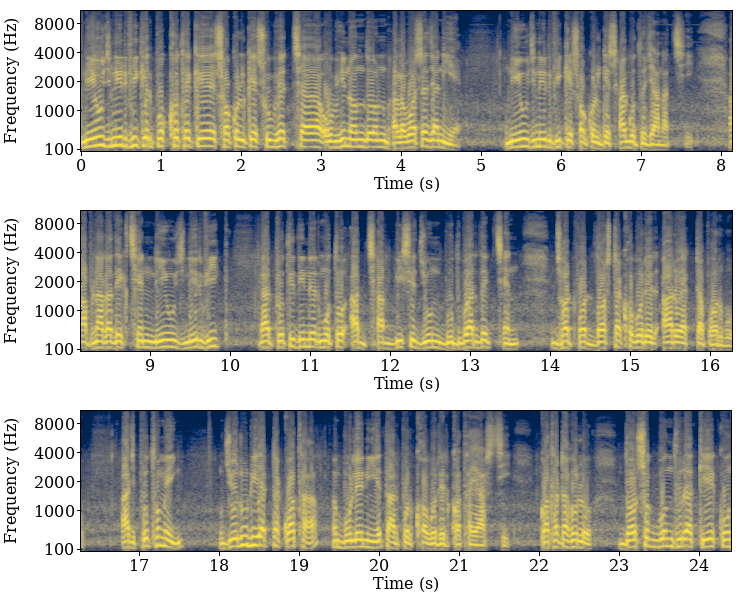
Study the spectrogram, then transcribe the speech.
নিউজ নির্ভিকের পক্ষ থেকে সকলকে শুভেচ্ছা, অভিনন্দন, ভালোবাসা জানিয়ে নিউজ নির্ভিকে সকলকে স্বাগত জানাচ্ছি। আপনারা দেখছেন নিউজ নির্ভিক আর প্রতিদিনের মতো আজ ছাব্বিশে জুন বুধবার দেখছেন ঝটপট দশটা খবরের আরও একটা পর্ব। আজ প্রথমেই জরুরি একটা কথা বলে নিয়ে তারপর খবরের কথায় আসছি। কথাটা হলো, দর্শক বন্ধুরা কে কোন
